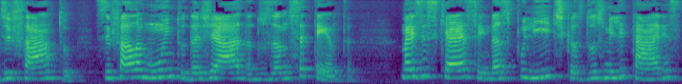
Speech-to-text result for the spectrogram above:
De fato, se fala muito da geada dos anos 70, mas esquecem das políticas dos militares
